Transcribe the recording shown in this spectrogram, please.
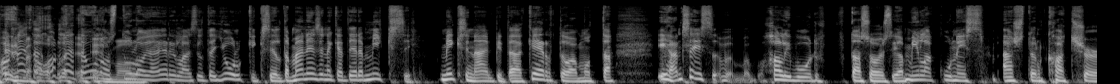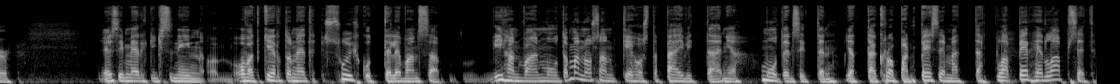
on, näitä, on ole, näitä en mä ulostuloja erilaisilta julkiksilta. Mä en ensinnäkään tiedä miksi, miksi näin pitää kertoa, mutta ihan siis Hollywood-tasoisia. Mila Kunis, Ashton Kutcher esimerkiksi, niin ovat kertoneet suihkuttelevansa ihan vain muutaman osan kehosta päivittäin ja muuten sitten jättää kropan pesemättä. La, perheen lapset.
